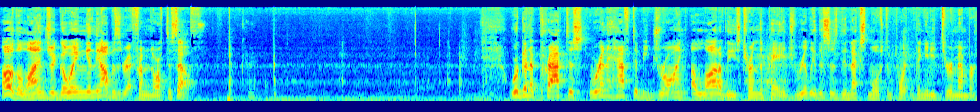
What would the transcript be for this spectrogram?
oh, the lines are going in the opposite direction from north to south. Okay. We're going to practice, we're going to have to be drawing a lot of these. Turn the page. Really, this is the next most important thing you need to remember.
